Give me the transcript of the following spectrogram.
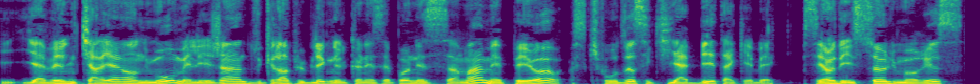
il y avait une carrière en humour, mais les gens du grand public ne le connaissaient pas nécessairement. Mais PA, ce qu'il faut dire, c'est qu'il habite à Québec. C'est un des seuls humoristes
